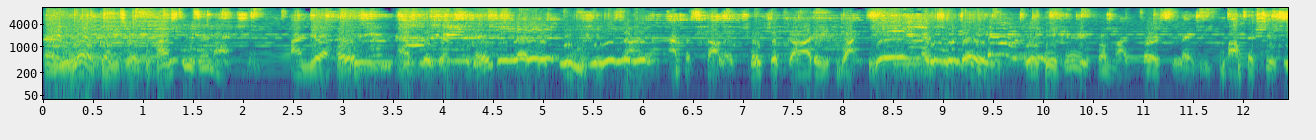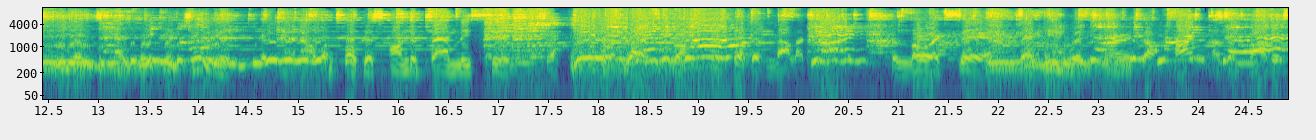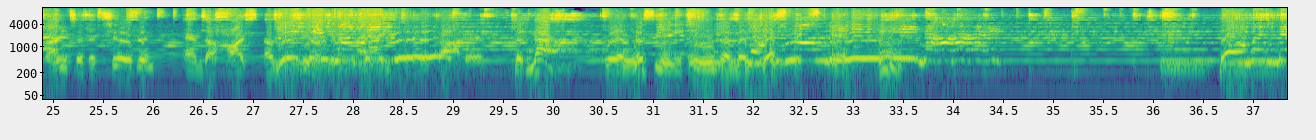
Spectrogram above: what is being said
and welcome to Pastors in Action. I'm your host, Pastor Jackson H. of the Ephesian Zion Apostolic Church of God in Christ. And today, we'll be hearing from my First Lady, Prophetess Leo, as we continue in our focus on the family series. For us, from the book of Malachi, the Lord said that He would turn the heart of the fathers unto the children and the hearts of the children unto the fathers. But now, we're listening to the Majestics in B. Though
